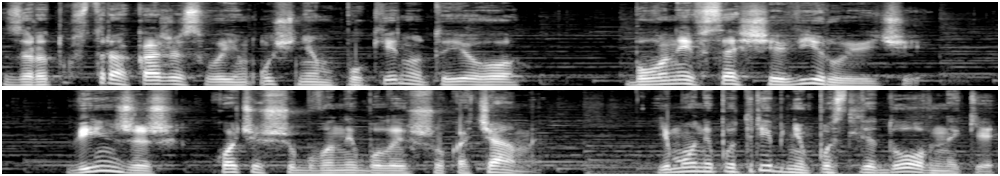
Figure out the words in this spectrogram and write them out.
Заратустра каже своїм учням покинути його, бо вони все ще віруючі. Він же ж хоче, щоб вони були шукачами. Йому не потрібні послідовники,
